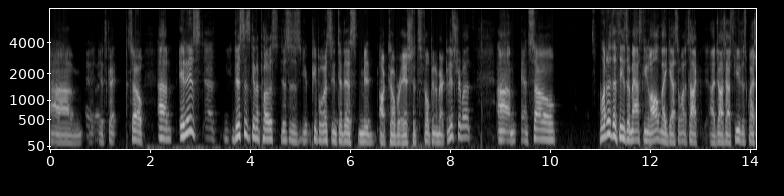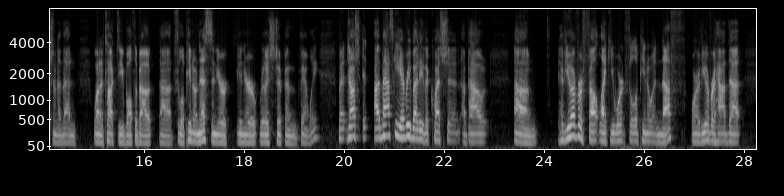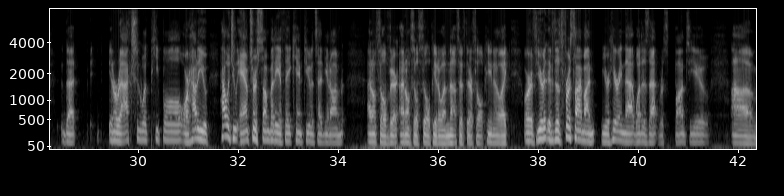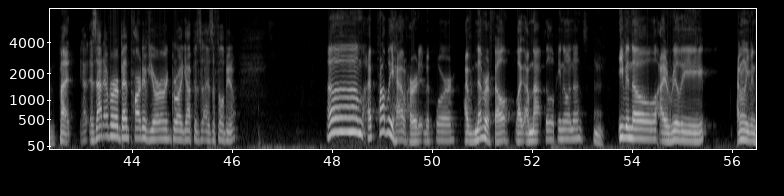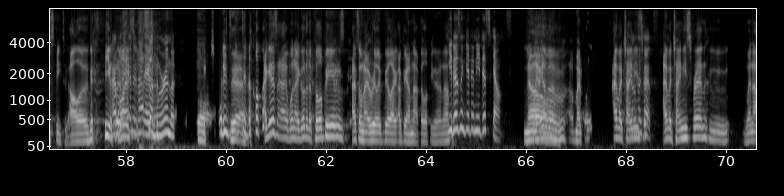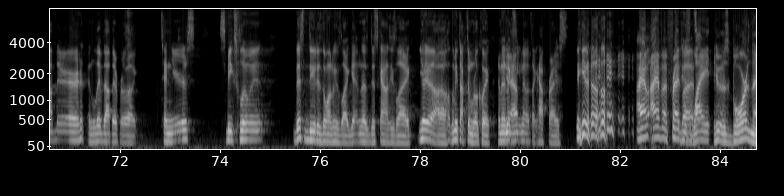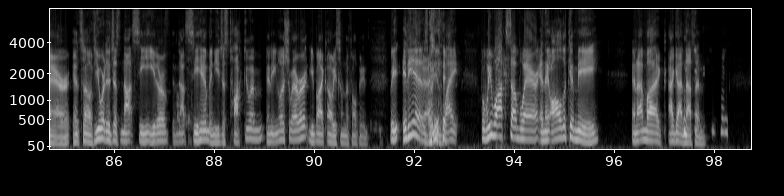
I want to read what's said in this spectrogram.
Um it's great. So um it is uh, this is going to post this is you- people listening to this mid october ish it's philippine american history month. Um and so one of the things I'm asking all of my guests, I want to talk, uh, Josh, ask you this question, and then want to talk to you both about uh, Filipino-ness in your in your relationship and family. But Josh, I'm asking everybody the question about: um, Have you ever felt like you weren't Filipino enough, or have you ever had that that interaction with people, or how do you how would you answer somebody if they came to you and said, you know, I'm I don't feel very I don't feel Filipino enough if they're Filipino like or if you're if it's the first time I'm you're hearing that what does that respond to you um but has that ever been part of your growing up as, as a Filipino Um, I probably have heard it before. I've never felt like I'm not Filipino enough. Hmm. even though I really, I don't even speak Tagalog. you know I what was I Well, going to that's say the- we're in the. What did Yeah. to go? I guess I, when I go to the Philippines, that's when I really feel like, okay, I'm not Filipino enough. He doesn't get any discounts. No, Like, I have a my I have a Chinese hookups. I have a Chinese friend who went out there and lived out there for like ten years, speaks fluent. This dude is the one who's like getting those discounts. He's like, yeah, yeah, uh, let me talk to him real quick, and then next Yeah. thing you know, it's like half price. You know, I have I have a friend who's But- white who was born there, and so if you were to just not see either of not see him and you just talk to him in English or whatever, you'd be like, oh, he's from the Philippines. But he is, but he's white. But we walk somewhere and they all look at me, and I'm like, I got nothing.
